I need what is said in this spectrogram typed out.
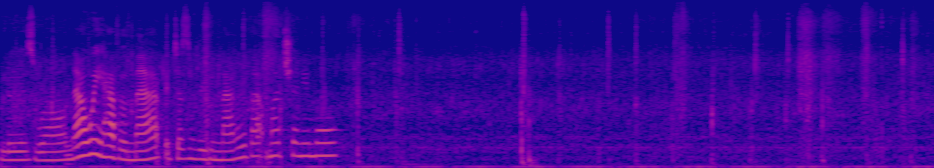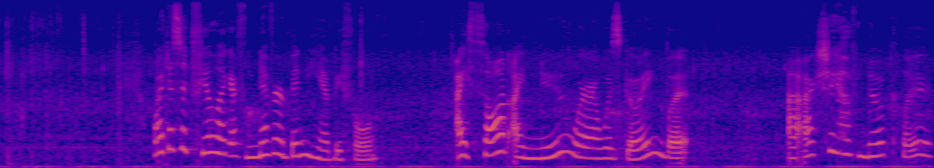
blue as well. Now we have a map it doesn't really matter that much anymore. Why does it feel like I've never been here before? I thought I knew where I was going but I actually have no clue.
